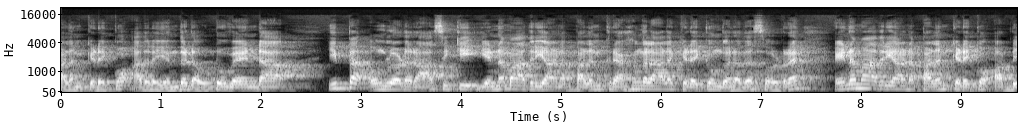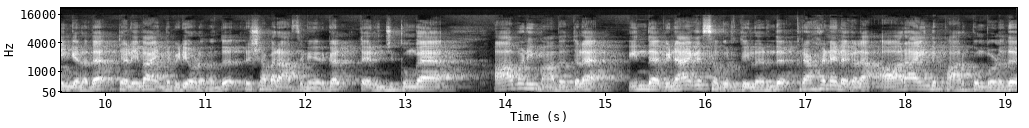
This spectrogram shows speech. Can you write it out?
பலன் கிடைக்கும். அதில் எந்த டவுட்டும் வேண்டாம் இப்போ உங்களோட ராசிக்கு என்ன மாதிரியான பலன் கிரகங்களால் கிடைக்குங்கிறத சொல்கிறேன் என்ன மாதிரியான பலன் கிடைக்கும் அப்படிங்கிறத தெளிவாக இந்த வீடியோவில் வந்து ரிஷபராசினியர்கள் தெரிஞ்சுக்குங்க. ஆவணி மாதத்தில் இந்த விநாயகர் சதுர்த்தியிலிருந்து கிரகநிலைகளை ஆராய்ந்து பார்க்கும் பொழுது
